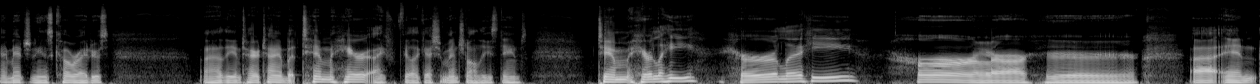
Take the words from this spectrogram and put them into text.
I imagine he has co-writers uh, the entire time. But Tim Hare, I feel like I should mention all these names. Tim Herlihy, Herlihy, Herlihy, uh, and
